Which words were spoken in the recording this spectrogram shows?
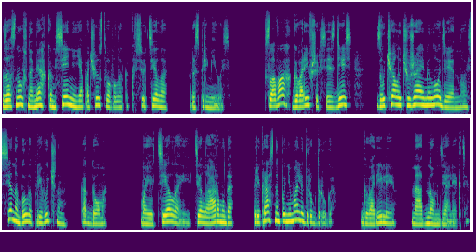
заснув на мягком сене, я почувствовала, как все тело распрямилось. В словах, говорившихся здесь, звучала чужая мелодия, но сено было привычным, как дома. Моё тело и тело Армуда прекрасно понимали друг друга, говорили на одном диалекте.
